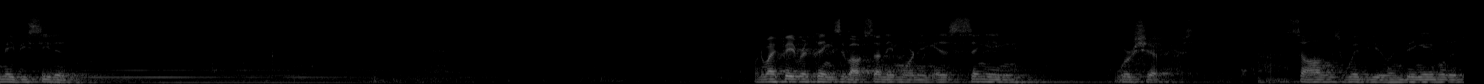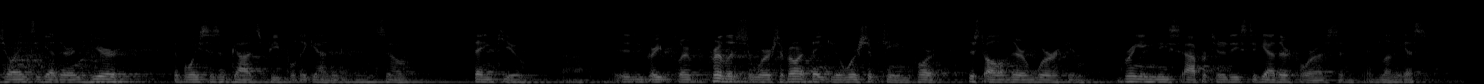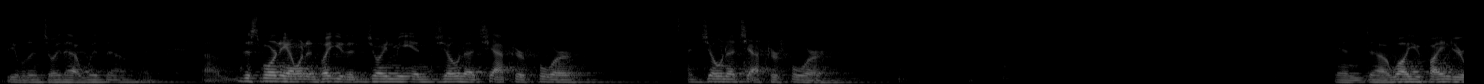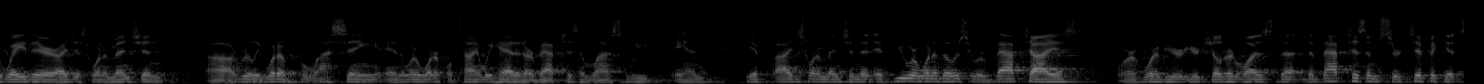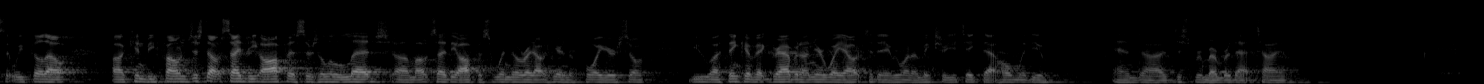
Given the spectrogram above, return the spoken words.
You may be seated. One of my favorite things about Sunday morning is singing worship uh, songs with you and being able to join together and hear the voices of God's people together. And so, thank you. Um, it is a great privilege to worship. I want to thank you, the worship team, for just all of their work and bringing these opportunities together for us and, and letting us be able to enjoy that with them. And um, this morning, I want to invite you to join me in Jonah chapter 4. Jonah chapter 4. And uh, while you find your way there, I just want to mention uh, really what a blessing and what a wonderful time we had at our baptism last week. And if I just want to mention that if you were one of those who were baptized, or if one of your, your children was, the, the baptism certificates that we filled out uh, can be found just outside the office. There's a little ledge um, outside the office window right out here in the foyer. So if you uh, think of it, grab it on your way out today. We want to make sure you take that home with you and uh, just remember that time.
